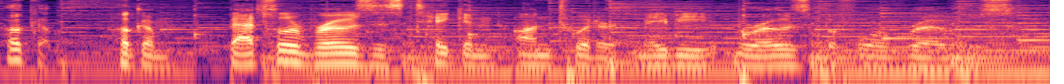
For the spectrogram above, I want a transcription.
hook 'em. Hook 'em. Bachelor Bros is taken on Twitter. Maybe Bros before Rose.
